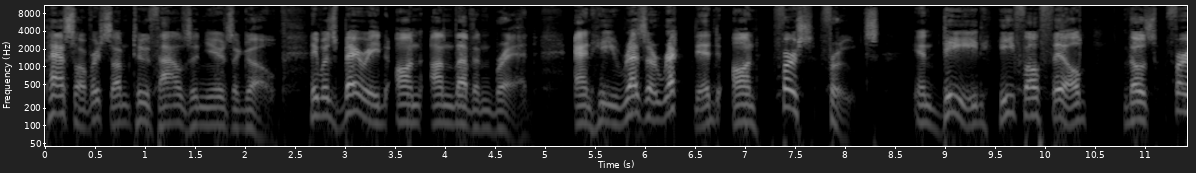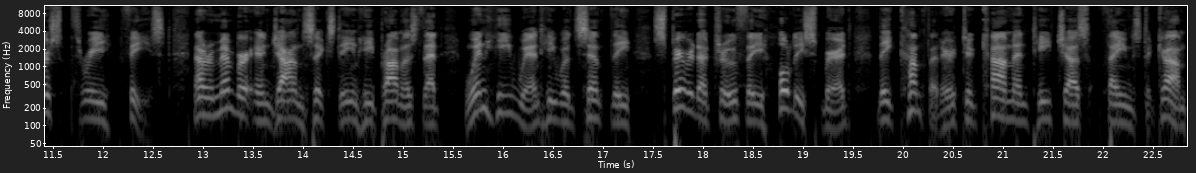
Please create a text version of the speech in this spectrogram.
Passover some 2,000 years ago. He was buried on unleavened bread and he resurrected on first fruits. Indeed, he fulfilled those first three feasts. Now remember in John 16, he promised that when he went, he would send the Spirit of truth, the Holy Spirit, the Comforter, to come and teach us things to come.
